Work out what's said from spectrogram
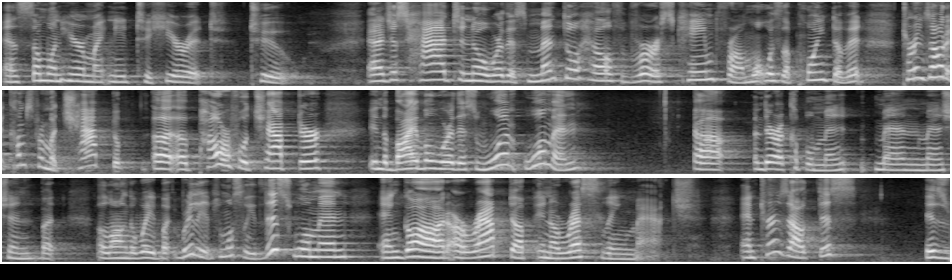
and someone here might need to hear it too. And I just had to know where this mental health verse came from. What was the point of it? Turns out it comes from a chapter, a powerful chapter in the Bible where this woman uh, and there are a couple men, men mentioned, but along the way, but really it's mostly this woman and God are wrapped up in a wrestling match. And turns out this is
